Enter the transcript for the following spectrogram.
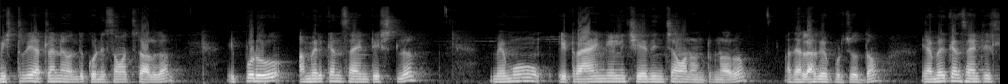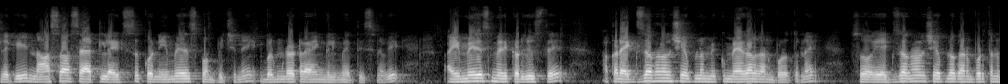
మిస్టరీ అట్లనే ఉంది కొన్ని సంవత్సరాలుగా. ఇప్పుడు అమెరికన్ సైంటిస్టులు మేము ఈ ట్రయాంగిల్ని ఛేదించామని అంటున్నారు. అది ఎలాగో ఇప్పుడు చూద్దాం. ఈ అమెరికన్ సైంటిస్టులకి నాసా శాటిలైట్స్ కొన్ని ఇమేజెస్ పంపించినాయి బ్రహ్మడా ట్రయాంగిల్ మీద తీసినవి. ఆ ఇమేజెస్ మీరు ఇక్కడ చూస్తే అక్కడ ఎగ్జాగనల్ షేప్లో మీకు మేఘాలు కనపడుతున్నాయి. సో ఈ ఎగ్జాగనల్ షేప్లో కనపడుతున్న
